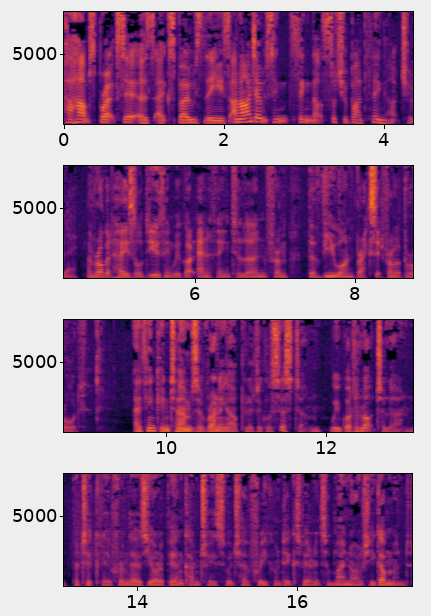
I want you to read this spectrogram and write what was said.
perhaps Brexit has exposed these, and I don't think, think that's such a bad thing, actually. And Robert Hazell, do you think we've got anything to learn from the view on Brexit from abroad? I think, in terms of running our political system, we've got a lot to learn, particularly from those European countries which have frequent experience of minority government.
